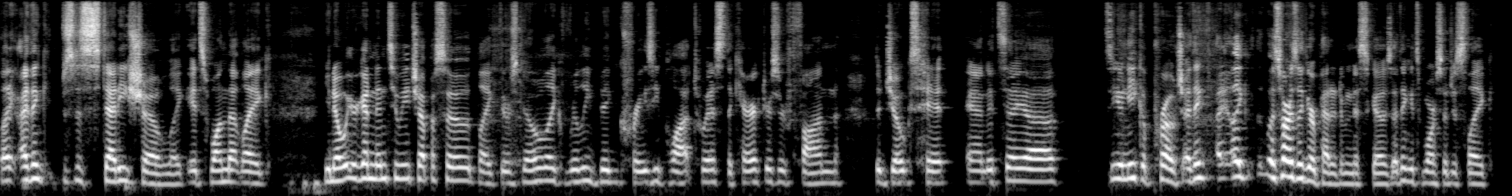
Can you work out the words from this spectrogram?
like I think just a steady show. Like it's one that like you know what you're getting into each episode. Like there's no like really big crazy plot twist. The characters are fun. The jokes hit, and it's a uh, it's a unique approach. I think I, like as far as like the repetitiveness goes, I think it's more so just like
